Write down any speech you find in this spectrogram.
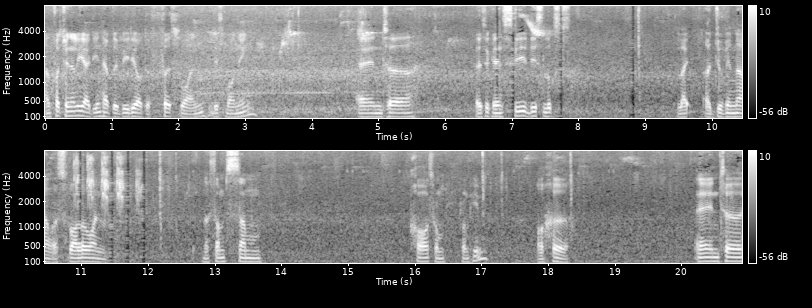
unfortunately I didn't have the video of the first one this morning. And uh, as you can see this looks like a juvenile a smaller one some some calls from from him or her. And uh,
